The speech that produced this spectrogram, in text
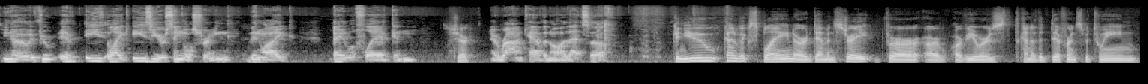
You know, if you if e- like easier single string than like Bela Fleck and sure you know, Ryan Cavanaugh that stuff. Can you kind of explain or demonstrate for our, our, our viewers kind of the difference between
